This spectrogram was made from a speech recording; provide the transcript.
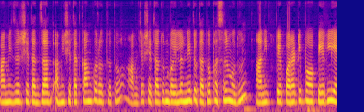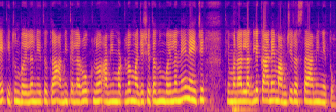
आम्ही जर शेतात जात आम्ही शेतात काम करत होतो आमच्या शेतातून बैल नेत होता तो फसलमधून आणि पे पराठी प पेरली आहे तिथून बैल नेत होता. आम्ही त्याला रोखलो आम्ही म्हटलं माझ्या शेतातून बैल नाही न्यायचे. ते म्हणायला लागले का नाही मग आमची रस्ता आहे आम्ही नेतो.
